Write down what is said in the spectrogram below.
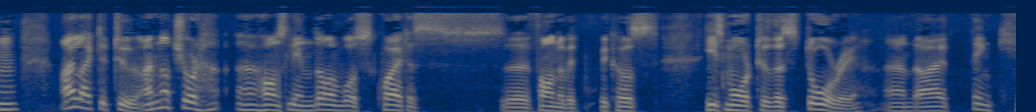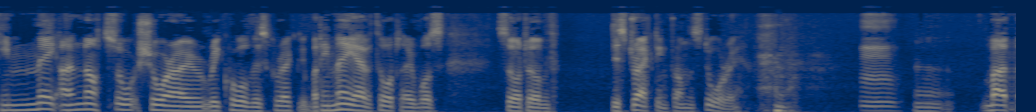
Mm, I liked it too. I'm not sure uh, Hans Lindahl was quite as uh, fond of it because he's more to the story, and I think he may. I'm not so sure I recall this correctly, but he may have thought I was sort of distracting from the story. mm. uh, but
